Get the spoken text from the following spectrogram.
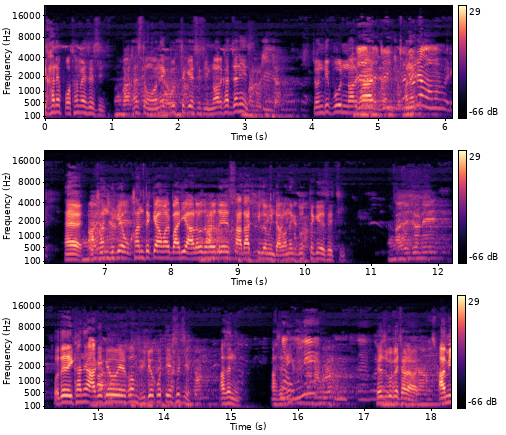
এখানে প্রথমে এসেছি। জানিস তো অনেক দূর থেকে এসেছি। নরঘাট জানিস? চণ্ডীপুর নরঘাট অনেক হ্যাঁ ওখান থেকে ওখান থেকে আমার বাড়ি আরও ধরলে সাত আট কিলোমিটার অনেক দূর থেকে এসেছি। ওদের এখানে আগে কেউ এরকম ভিডিও করতে এসেছে? আসেনি? আসেনি? ফেসবুকে ছাড়া। হয় আমি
